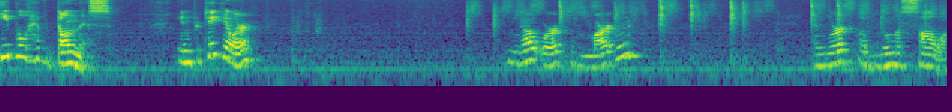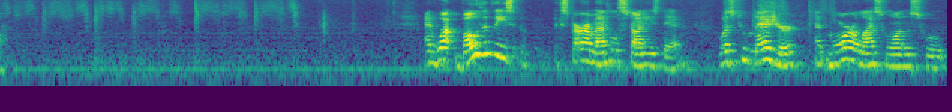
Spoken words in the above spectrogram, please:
People have done this. In particular, we note work of Martin and work of Numasawa. And what both of these experimental studies did was to measure at more or less one swoop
